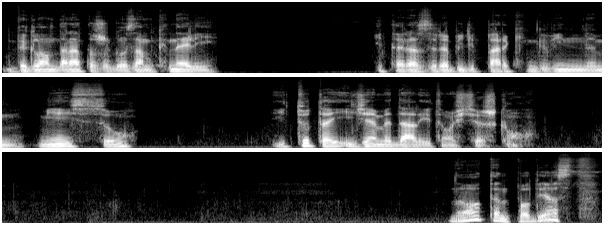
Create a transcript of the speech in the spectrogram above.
wygląda na to, że go zamknęli i teraz zrobili parking w innym miejscu. I tutaj idziemy dalej tą ścieżką. No, ten podjazd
